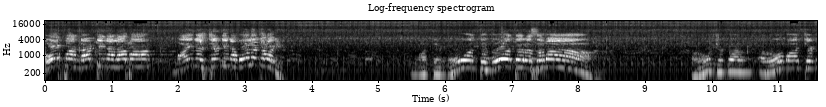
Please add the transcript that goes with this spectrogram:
ಓಪನ್ ನಾಟಿನ ಲಾಭ ಮೈನಸ್ ಚೆಂಡಿನ ಮೂಲಕವಾಗಿ ಮತ್ತೆ ಮೂವತ್ತು, ಮೂವತ್ತರ ಸಮ. ರೋಚಕ, ರೋಮಾಂಚಕ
